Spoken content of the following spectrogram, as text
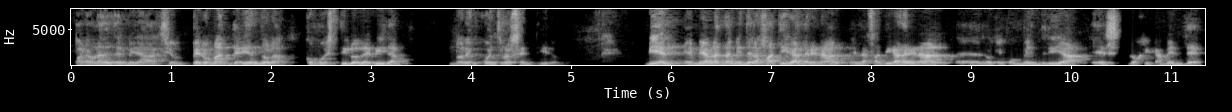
para una determinada acción. Pero manteniéndola como estilo de vida, no le encuentro el sentido. Bien, eh, me hablan también de la fatiga adrenal. En la fatiga adrenal lo que convendría es, lógicamente,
